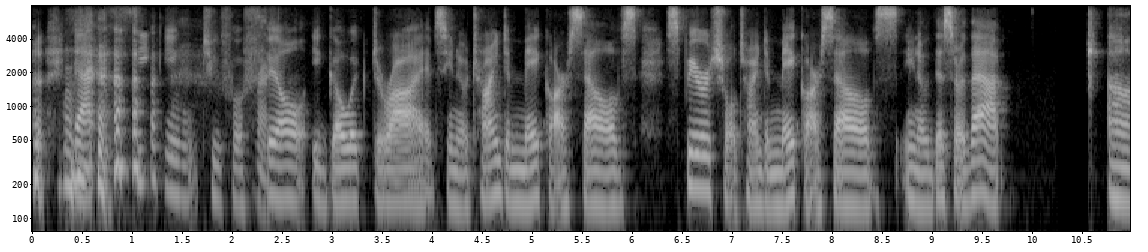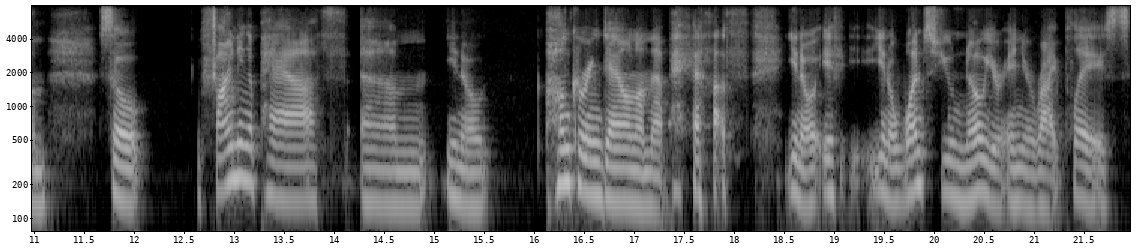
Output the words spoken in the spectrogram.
that seeking to fulfill right. egoic drives, you know, trying to make ourselves spiritual, trying to make ourselves, you know, this or that. Um, so finding a path, um, you know, hunkering down on that path you know if you know once you know you're in your right place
